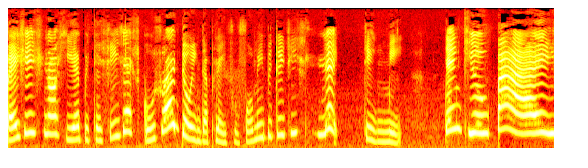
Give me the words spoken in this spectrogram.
Basie's not here because she's at school, so I'm doing the playful for me because she's letting me. Thank you, bye.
